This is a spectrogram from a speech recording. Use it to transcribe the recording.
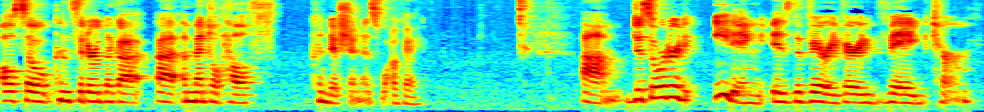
also considered like a, a, a mental health condition as well. Okay. Um, disordered eating is the very very vague term.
